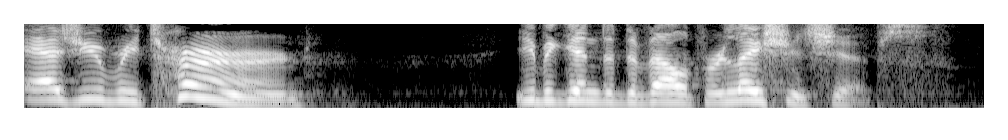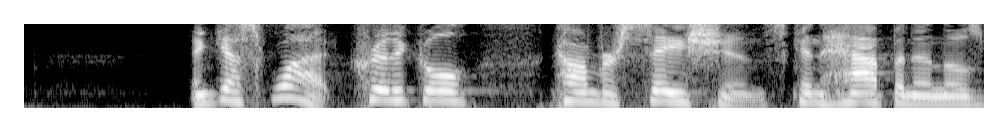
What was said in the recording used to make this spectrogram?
as you return, you begin to develop relationships. And guess what? Critical conversations can happen in those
